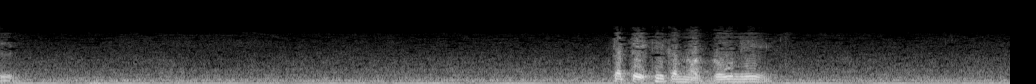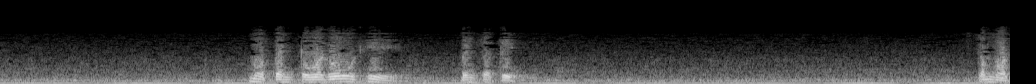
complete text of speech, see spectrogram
อื่น สติที่กำหนดรู้นี้ เมื่อเป็นตัวรู้ที่เป็นสติกำหนด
